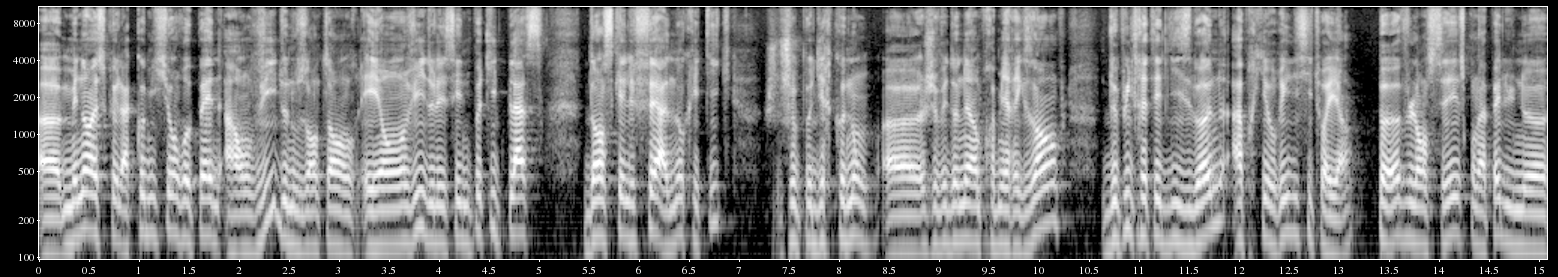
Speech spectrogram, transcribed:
Maintenant, est-ce que la Commission européenne a envie de nous entendre et a envie de laisser une petite place dans ce qu'elle fait à nos critiques? Je peux dire que non. je vais donner un premier exemple. Depuis le traité de Lisbonne, a priori, les citoyens peuvent lancer ce qu'on appelle une,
